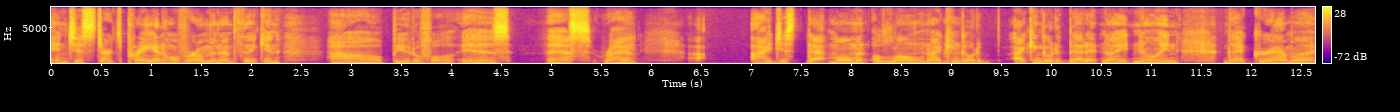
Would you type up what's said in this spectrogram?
and just starts praying over them. And I'm thinking, how beautiful is this, right? I just that moment alone, I can go to I can go to bed at night knowing that grandma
